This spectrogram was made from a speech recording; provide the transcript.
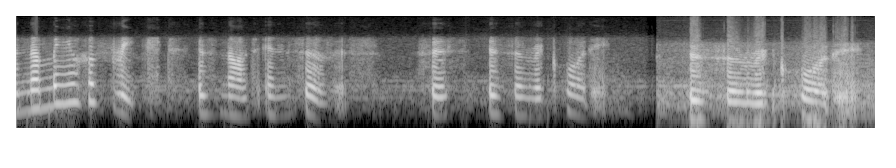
The number you have reached is not in service. This is a recording. This is a recording.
